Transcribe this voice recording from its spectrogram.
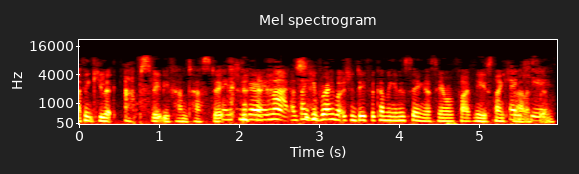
I think you look absolutely fantastic. Thank you very much. and thank you very much indeed for coming in and seeing us here on 5 News. Thank you, thank Alison. You.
